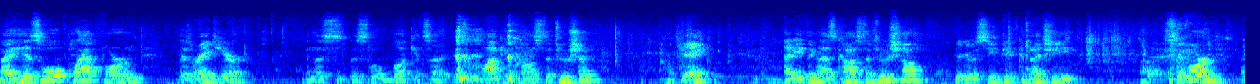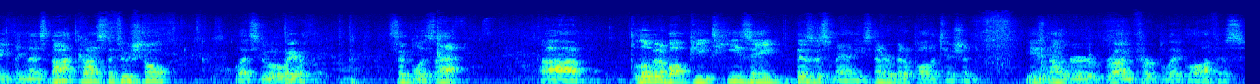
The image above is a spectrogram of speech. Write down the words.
uh, his whole platform is right here in this, this little book. It's a, it's a pocket constitution, okay? Anything that's constitutional, you're gonna see Pete Konetchy support. Anything that's not constitutional, let's do away with it. Simple as that. Uh, A little bit about Pete, he's a businessman, he's never been a politician, he's never run for political office.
